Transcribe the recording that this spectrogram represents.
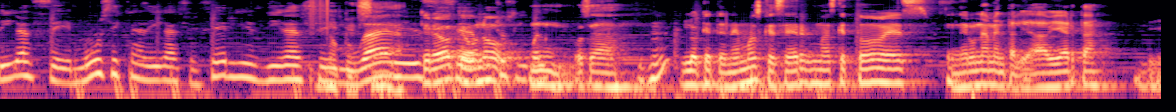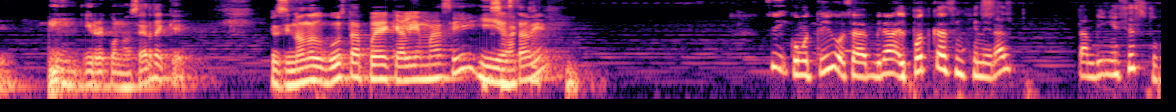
dígase música, dígase series, dígase lugares. Creo que uno, mm, o sea, lo que tenemos que hacer más que todo es tener una mentalidad abierta y, reconocer de que, pues si no nos gusta, puede que alguien más sí y está bien. Sí, como te digo, o sea, mira, el podcast en general también es esto.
